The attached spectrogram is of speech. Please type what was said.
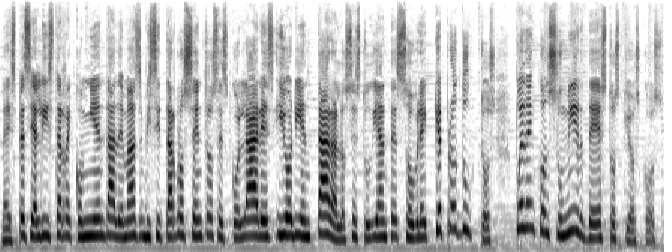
la especialista recomienda además visitar los centros escolares y orientar a los estudiantes sobre qué productos pueden consumir de estos kioscos.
